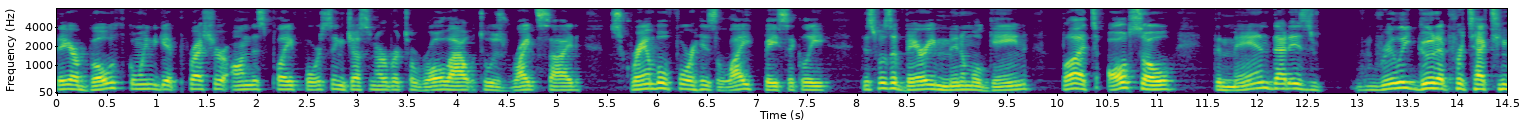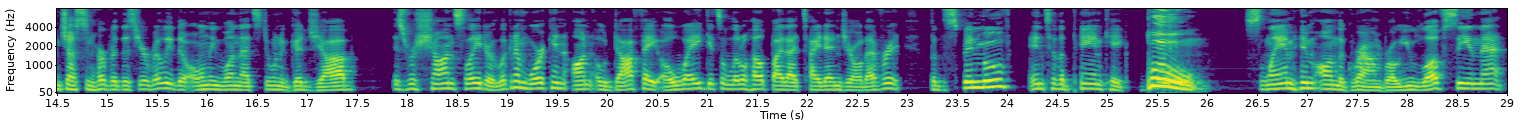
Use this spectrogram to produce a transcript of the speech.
They are both going to get pressure on this play, forcing Justin Herbert to roll out to his right side, scramble for his life, basically. This was a very minimal gain, but also the man that is really good at protecting Justin Herbert this year, really the only one that's doing a good job is Rashawn Slater. Look at him working on Odafe Oweh. Gets a little help by that tight end, Gerald Everett. But the spin move into the pancake. Boom! Slam him on the ground, bro. You love seeing that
